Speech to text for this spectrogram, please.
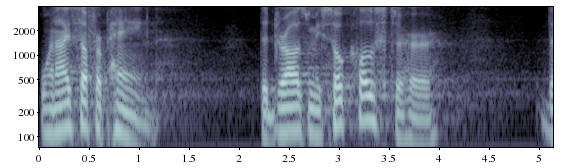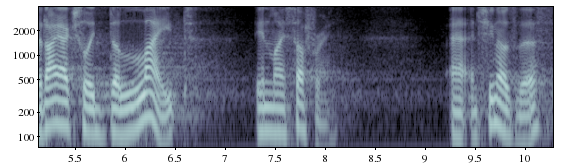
when I suffer pain that draws me so close to her that I actually delight in my suffering. And she knows this.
